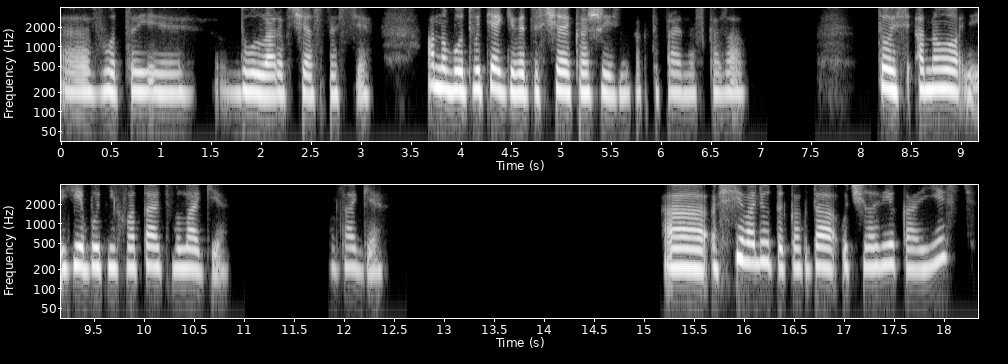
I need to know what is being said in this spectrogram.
э, вот и доллары в частности, оно будет вытягивать из человека жизнь, как ты правильно сказал. То есть оно, ей будет не хватать влаги. влаги. А все валюты, когда у человека есть,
